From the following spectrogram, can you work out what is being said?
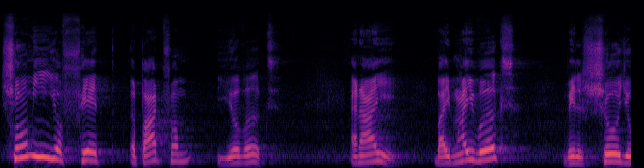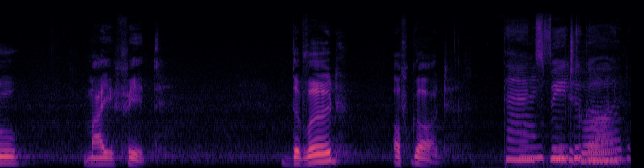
Show me your faith apart from your works, and I, by my works, will show you my faith. The Word of God. Thanks be to God.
